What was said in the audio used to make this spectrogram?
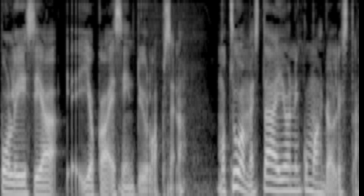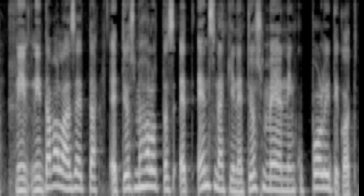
poliisia, joka esiintyy lapsena. Mutta Suomessa tämä ei ole niinku mahdollista. Niin, niin tavallaan se, että, että jos me haluttaisiin, että ensinnäkin, että jos meidän niinku poliitikot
